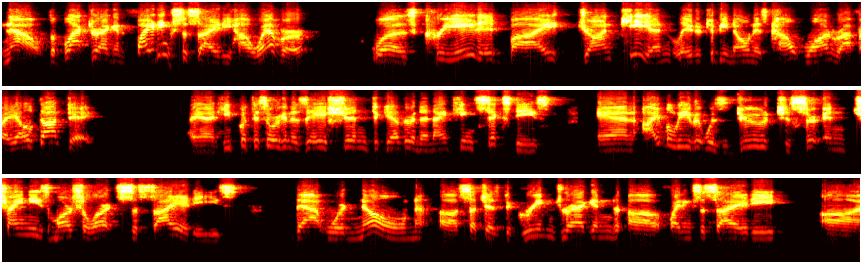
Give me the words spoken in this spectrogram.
Now, the Black Dragon Fighting Society, however, was created by John Keehan, later to be known as Count Juan Rafael Dante. And he put this organization together in the 1960s and I believe it was due to certain Chinese martial arts societies that were known, uh, such as the Green Dragon uh, Fighting Society, uh,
